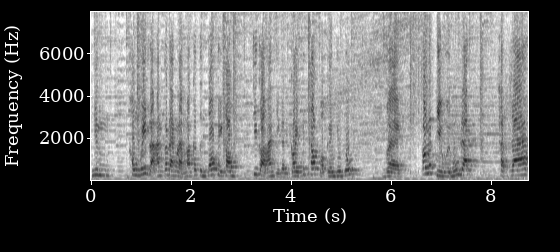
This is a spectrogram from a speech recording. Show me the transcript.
nhưng không biết là anh có đang làm marketing tốt hay không, chứ còn anh chỉ cần coi tiktok và kênh youtube về có rất nhiều người muốn ra. Thật ra,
